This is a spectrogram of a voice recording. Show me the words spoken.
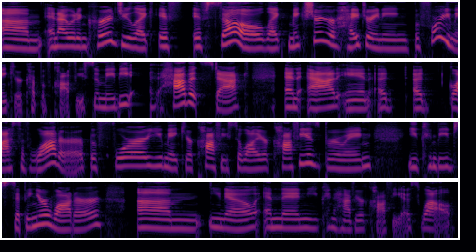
Um, and I would encourage you, like, if if so, like, make sure you're hydrating before you make your cup of coffee. So maybe habit stack and add in a, a glass of water before you make your coffee. So while your coffee is brewing, you can be sipping your water, um, you know, and then you can have your coffee as well.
